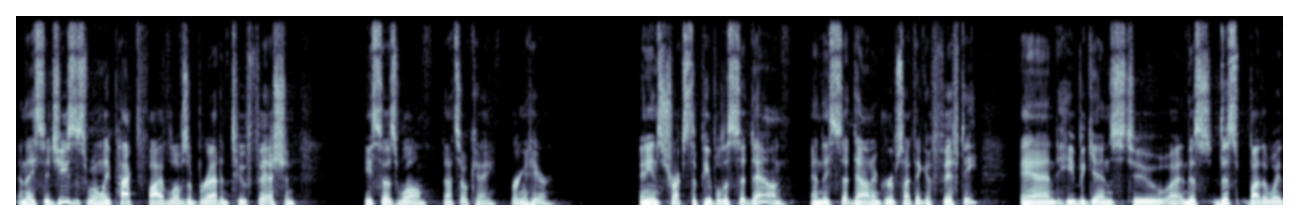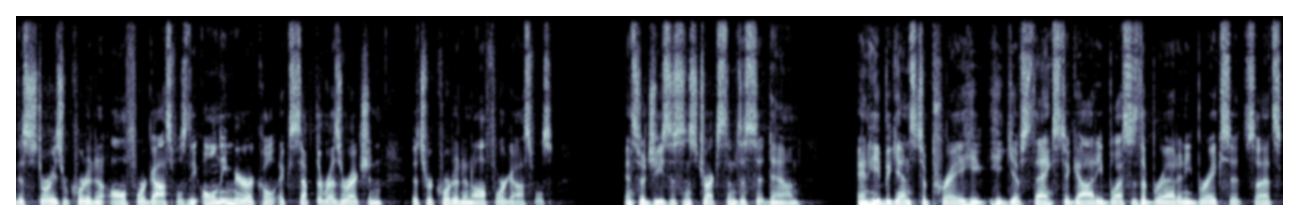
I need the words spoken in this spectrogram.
And they say, Jesus, we only packed five loaves of bread and two fish. And he says, Well, that's okay. Bring it here. And he instructs the people to sit down. And they sit down in groups, I think, of 50 and he begins to uh, and this this by the way this story is recorded in all four gospels the only miracle except the resurrection that's recorded in all four gospels. And so jesus instructs them to sit down and he begins to pray. He, he gives thanks to god. He blesses the bread and he breaks it. So that's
